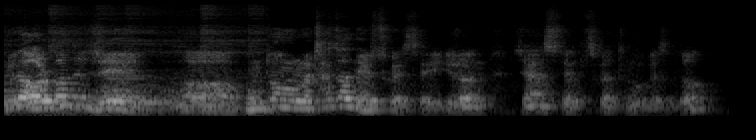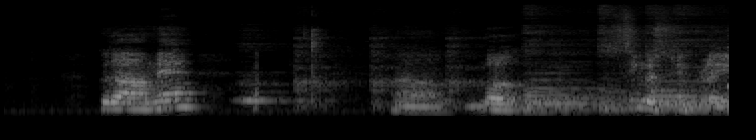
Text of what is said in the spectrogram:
우리가 얼마든지 어, 공통음을 찾아낼 수가 있어요. 이런 자이언 스텝스 같은 곡에서도. 그 다음에 어, 뭐 싱글 스트링 플레이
